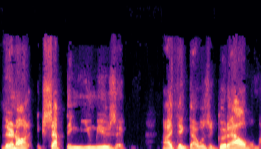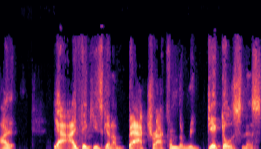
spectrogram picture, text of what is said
they're not accepting new music." I think that was a good album. I, yeah, I think he's gonna backtrack from the ridiculousness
